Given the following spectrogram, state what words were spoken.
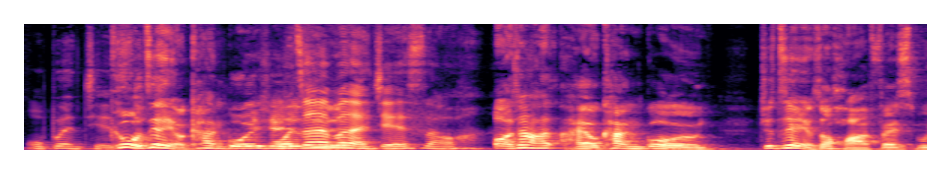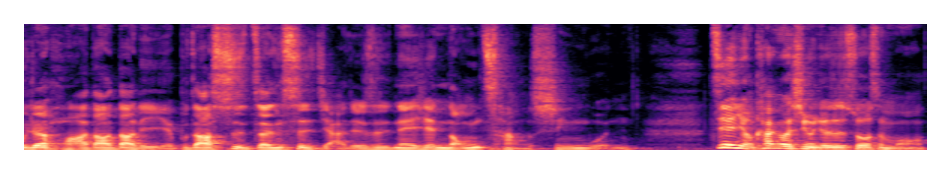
我不能接受。可我之前有看过一些、就是，我真的不能接受。我好像还还有看过，就之前有时候滑 Facebook 就会滑到，到底也不知道是真是假，就是那些农场新闻。之前有看过新闻，就是说什么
